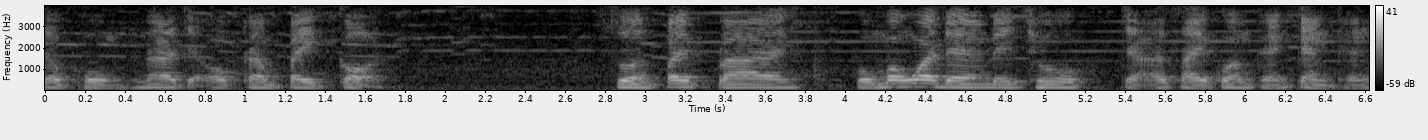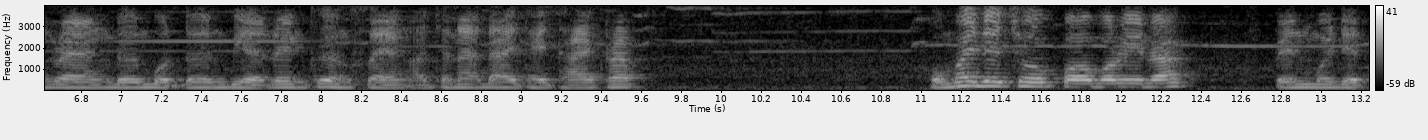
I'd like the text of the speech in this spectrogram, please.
ตพงศ์น่าจะออกทำไปก่อน ส่วนปลายปลายผมมองว่าแดงเดโชจะอาศัยความแข็งแกร่งแข็งแรงเดินบทเดินเบียดเร่งเครื่องแซงเอาชนะได้ท้ายๆครับ ผมให้เดโชปอบริรักษ์เป็นมวยเด็ด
